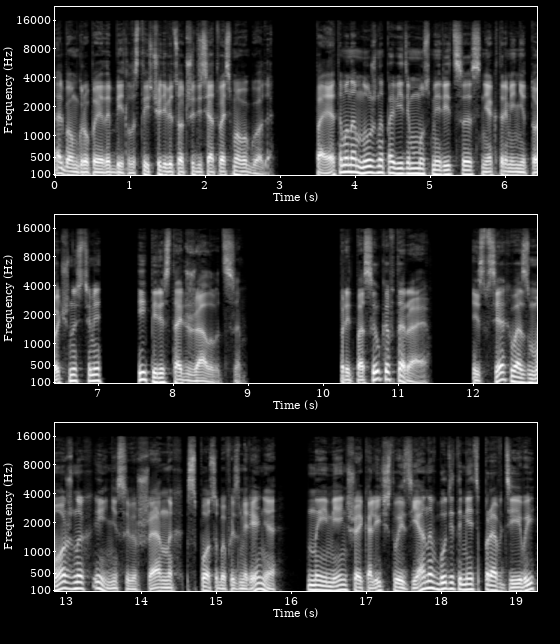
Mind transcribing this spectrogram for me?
альбом группы The Beatles 1968 года. Поэтому нам нужно, по-видимому, смириться с некоторыми неточностями и перестать жаловаться. Предпосылка вторая. Из всех возможных и несовершенных способов измерения наименьшее количество изъянов будет иметь правдивый,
